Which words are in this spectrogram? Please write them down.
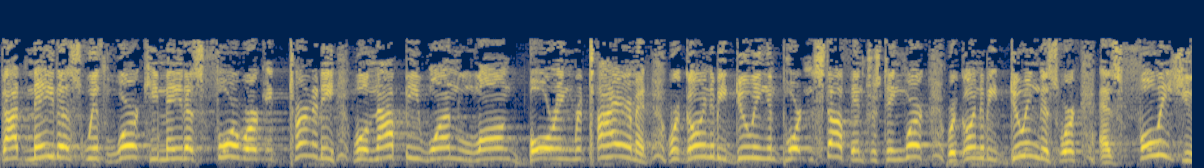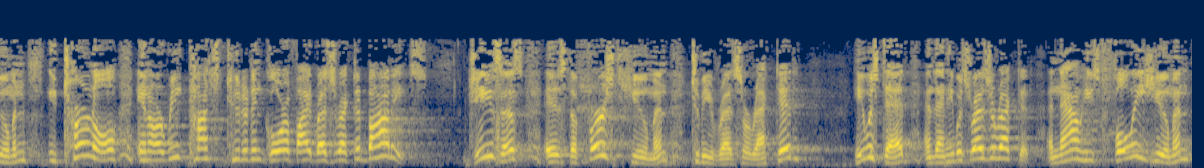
God made us with work. He made us for work. Eternity will not be one long, boring retirement. We're going to be doing important stuff, interesting work. We're going to be doing this work as fully human, eternal in our reconstituted and glorified resurrected bodies. Jesus is the first human to be resurrected he was dead and then he was resurrected. And now he's fully human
